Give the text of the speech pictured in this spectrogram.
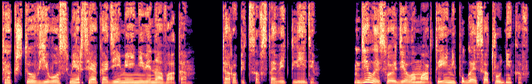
«Так что в его смерти Академия не виновата», — торопится вставить леди. «Делай свое дело, Марта, и не пугай сотрудников.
